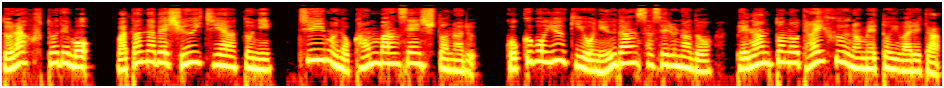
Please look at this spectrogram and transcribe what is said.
ドラフトでも渡辺修一や後にチームの看板選手となる国母勇気を入団させるなど、ペナントの台風の目と言われた。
